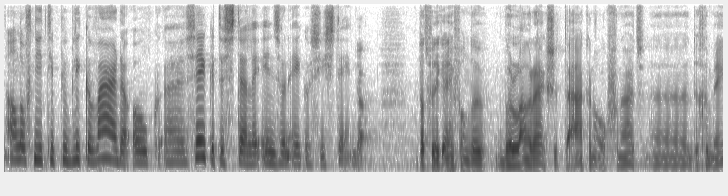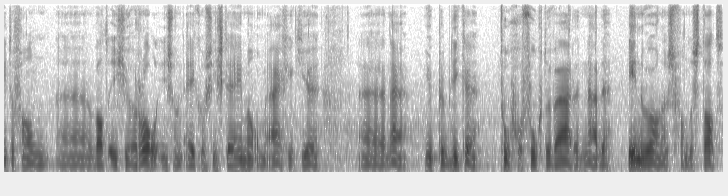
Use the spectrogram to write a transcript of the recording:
al of niet die publieke waarden ook uh, zeker te stellen in zo'n ecosysteem? Ja dat vind ik een van de belangrijkste taken, ook vanuit uh, de gemeente, van uh, wat is je rol in zo'n ecosysteem om eigenlijk je, uh, nou, je publieke toegevoegde waarde naar de inwoners van de stad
